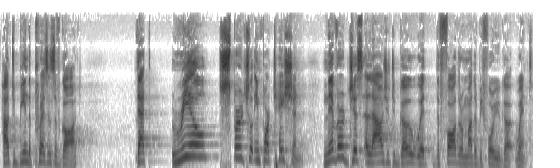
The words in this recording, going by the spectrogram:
how to be in the presence of God, that real spiritual impartation never just allows you to go with the father or mother before you go, went.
